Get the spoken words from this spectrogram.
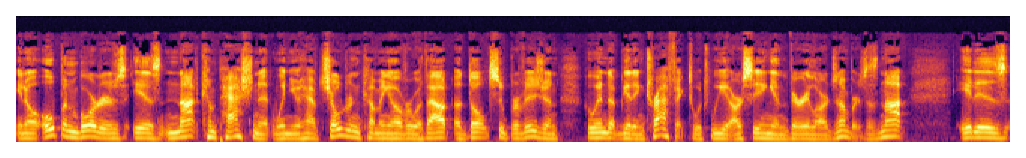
You know, open borders is not compassionate when you have children coming over without adult supervision who end up getting trafficked, which we are seeing in very large numbers. It's not it is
